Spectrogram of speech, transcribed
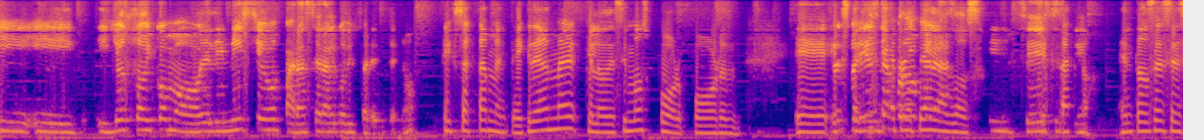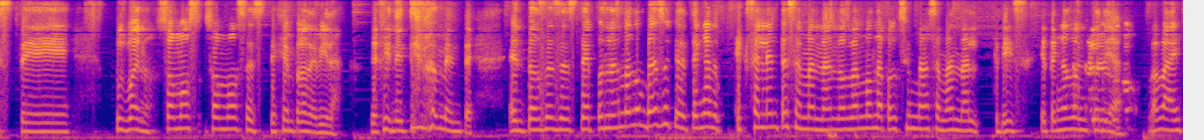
Y, y, yo soy como el inicio para hacer algo diferente, ¿no? Exactamente. Créanme que lo decimos por, por eh, experiencia, propia, las dos. Sí, sí, Exacto. Entonces, este, pues bueno, somos, somos este ejemplo de vida, definitivamente. Entonces, este, pues les mando un beso y que tengan excelente semana. Nos vemos la próxima semana, Cris. Que tengas buen día. Bye bye.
